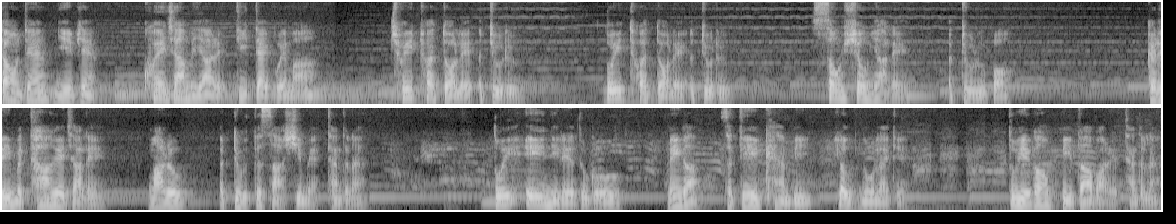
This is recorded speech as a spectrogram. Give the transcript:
တောင်တန်းမြေပြန့်ခွဲခြားမရတဲ့ဒီတိုက်ပွဲမှာချွေးထွက်တော့လဲအတူတူသွေးထွက်တော့လဲအတူတူဆုံးရှုံးရလဲအတူတူပေါ့ဂရိမထားခဲ့ကြလဲငါတို့အတူသစ္စာရှိမယ်ထန်တလန် သွေးအေးနေတဲ့သူကိုမင်းကစတေးခံပြီးလှုပ်နှိုးလိုက်တယ်သူရေကောင်းပီတာပါတယ်ထန်တလန်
